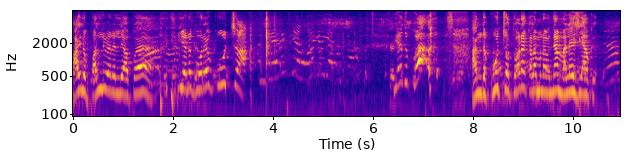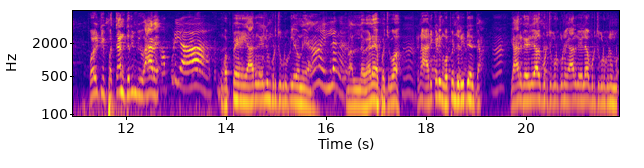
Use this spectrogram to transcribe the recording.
வாயில பல்லு வேற இல்லையா அப்ப? எனக்கு ஒரே கூச்சம் எதுக்கோ? அந்த கூச்சத்தோட கிளம்புனவன் தான் மலேசியாவுக்கு. போயிட்டு இப்போத்தான் திரும்பி வாரேன் அப்படியா? உங்கள் அப்பன் யாரு கையிலையும் பிடிச்சி கொடுக்கலையே உன்னைய. இல்லங்க. நல்ல வேலையா போச்சு போ ஏன்னா அடிக்கடி உங்கள் ஒப்பன் சொல்லிகிட்டே இருப்பேன். யார் கையிலையாவது பிடிச்சி கொடுக்கணும் யார் கையிலையாவது பிடிச்சி கொடுக்கணும்னு.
